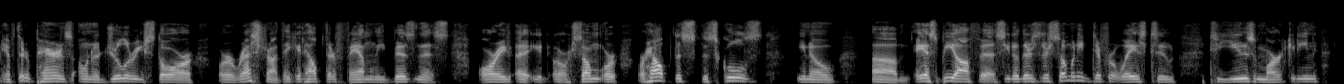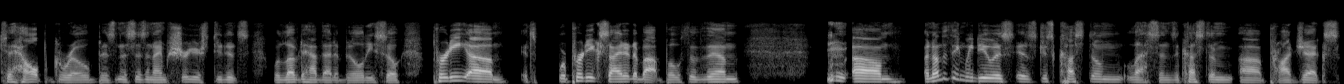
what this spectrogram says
if their parents own a jewelry store or a restaurant, they could help their family business or a, a, or some or or help the the schools, you know, um, ASB office. You know, there's there's so many different ways to to use marketing to help grow businesses, and I'm sure your students would love to have that ability. So pretty, um, it's we're pretty excited about both of them. um, another thing we do is is just custom lessons and custom uh, projects.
